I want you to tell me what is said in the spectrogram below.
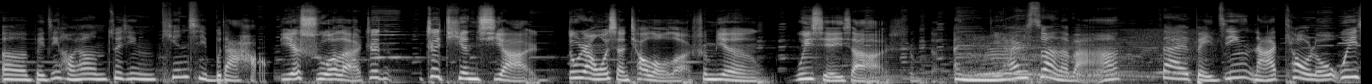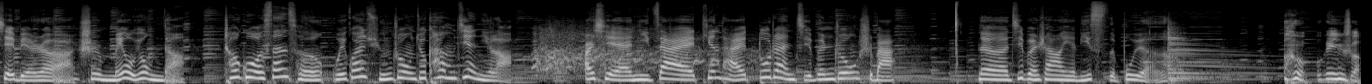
呃，北京好像最近天气不大好。别说了，这这天气啊，都让我想跳楼了，顺便威胁一下什么的。哎，你还是算了吧啊，在北京拿跳楼威胁别人啊是没有用的。超过三层，围观群众就看不见你了。而且你在天台多站几分钟，是吧？那基本上也离死不远了。我跟你说，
